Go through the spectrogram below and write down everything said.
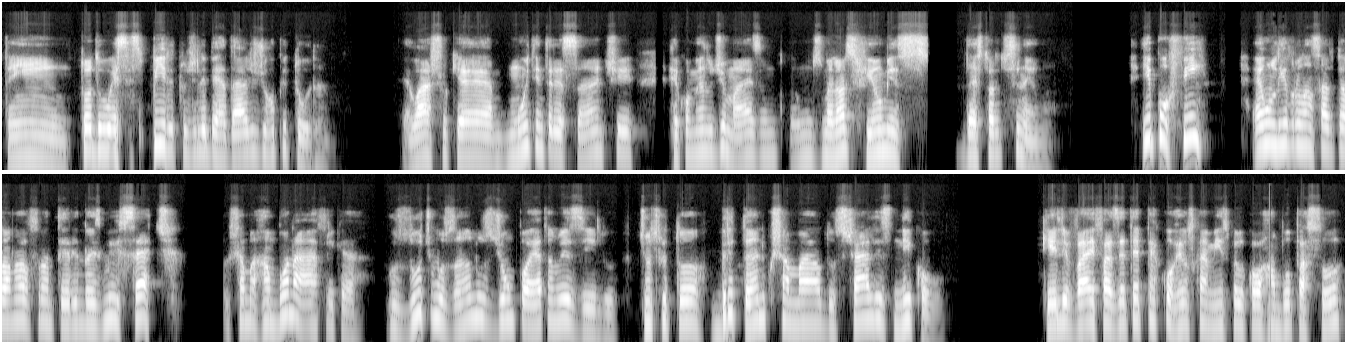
Tem todo esse espírito de liberdade e de ruptura. Eu acho que é muito interessante, recomendo demais, um, um dos melhores filmes da história do cinema. E por fim, é um livro lançado pela Nova Fronteira em 2007, chama Rambo na África: Os Últimos Anos de um Poeta no Exílio, de um escritor britânico chamado Charles Nicholl, que ele vai fazer até percorrer os caminhos pelo qual Rambo passou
